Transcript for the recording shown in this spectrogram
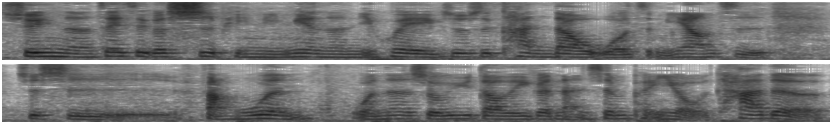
所以呢，在这个视频里面呢，你会就是看到我怎么样子，就是访问我那时候遇到的一个男生朋友，他的。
